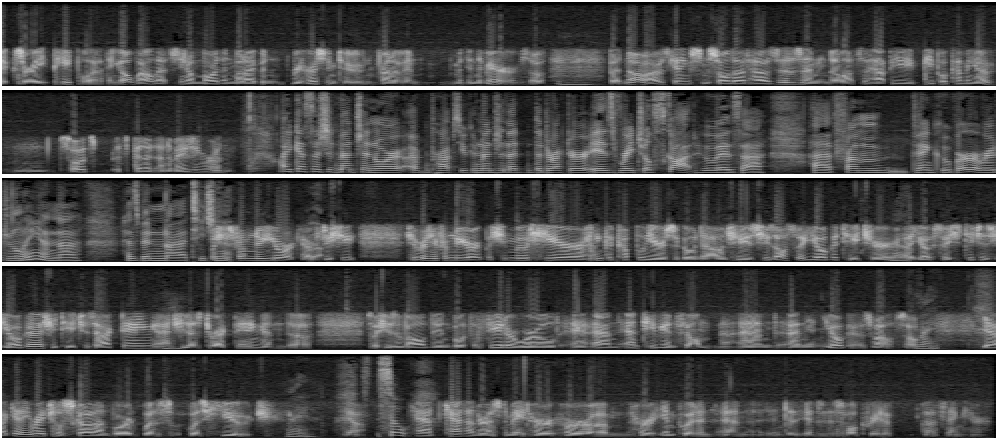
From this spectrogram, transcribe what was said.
six or eight people, and I think, oh well, that's you know more than what I've been rehearsing to in front of in, in the mirror. So, but no, I was getting some sold out houses and uh, lots of happy people coming out, and so it's it's been an amazing run. I guess I should mention, or uh, perhaps you can mention, that the director is Rachel Scott, who is uh, uh, from Vancouver originally and uh, has been uh, Well, teaching. she's from New York, actually. She she's originally from New York, but she moved here, I think, a couple of years ago now. And she's she's also a yoga teacher. Right. Uh, yo- so she teaches yoga, she teaches acting, and she does directing, and uh, so she's involved in both the theater world and, and and TV and film, and and in yoga as well. So Right. yeah, getting Rachel Scott on board was was huge. Right. Yeah. So, Can't can't underestimate her her um, her input and and into into this whole creative uh, thing here.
